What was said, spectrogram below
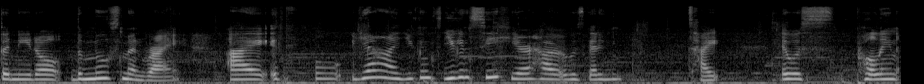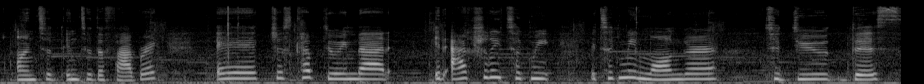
the needle the movement right i it yeah you can you can see here how it was getting tight it was pulling onto into the fabric it just kept doing that. It actually took me it took me longer to do this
